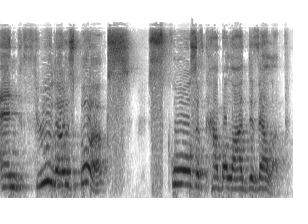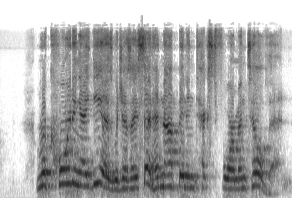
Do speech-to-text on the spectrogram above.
and through those books, schools of Kabbalah develop recording ideas, which, as I said, had not been in text form until then.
